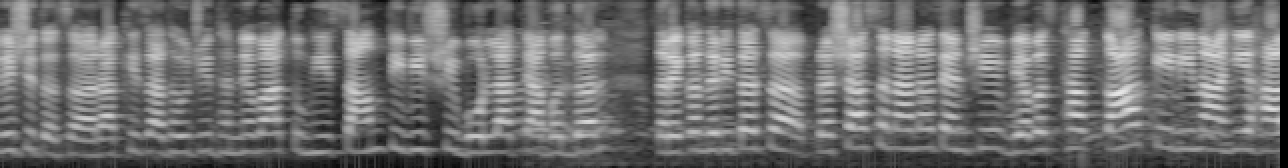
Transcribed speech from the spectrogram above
निश्चितच. राखी जाधवजी धन्यवाद. तुम्ही साम टीव्हीशी बोललात त्याबद्दल. तर एकंदरीतच प्रशासनानं त्यांची व्यवस्था का केली नाही हा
